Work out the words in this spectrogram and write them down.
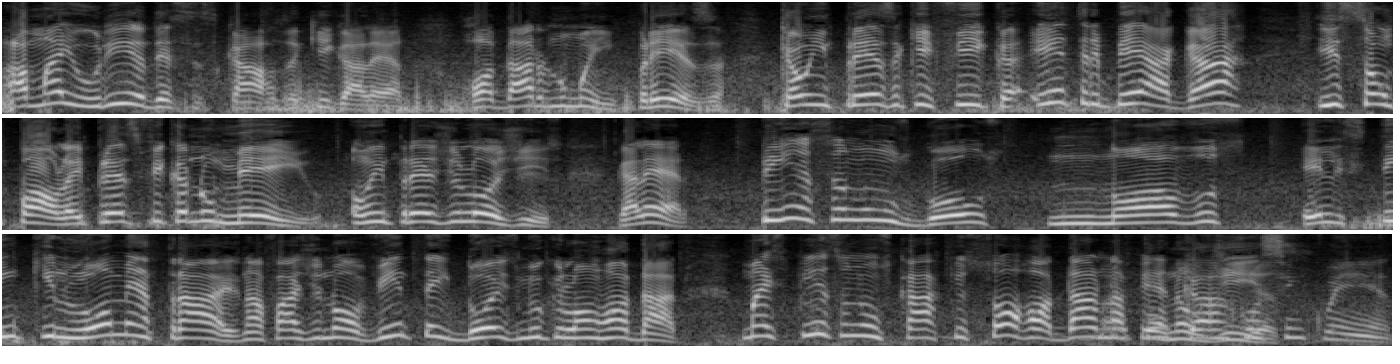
a maioria desses carros aqui, galera, rodaram numa empresa, que é uma empresa que fica entre BH e São Paulo. A empresa fica no meio, é uma empresa de logística. Galera, pensa nos gols novos, eles têm quilometragem, na faixa de 92 mil quilômetros rodados. Mas pensa nos carros que só rodaram na Mas tem Fernão carro Dias. com 50,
